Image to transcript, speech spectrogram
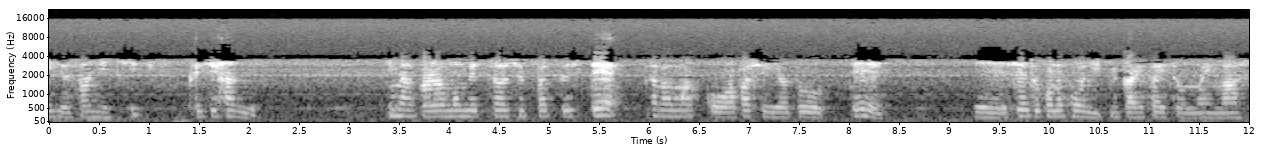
23日9時半です。今から紋別を出発してサロマッコ網走を通って、えー、知床の方に向かいたいと思います。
